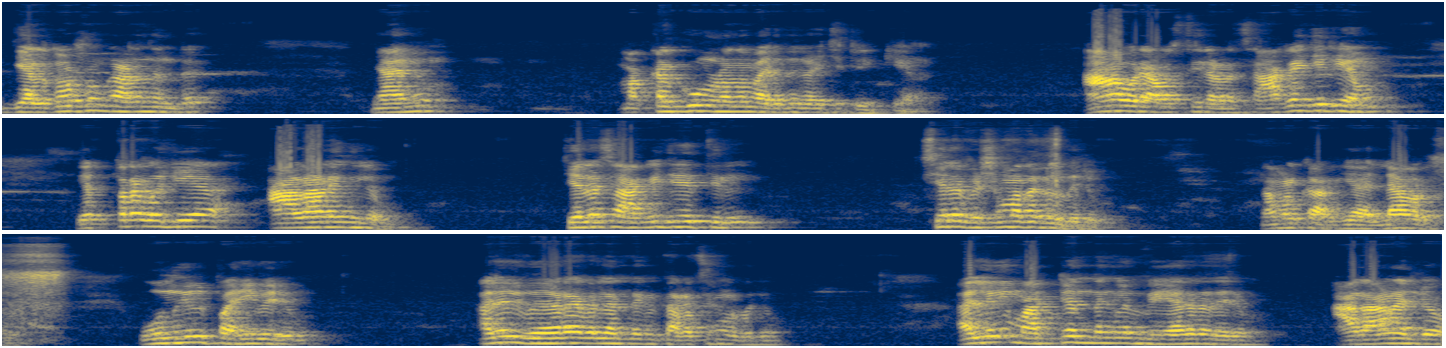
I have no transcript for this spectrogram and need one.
ജലദോഷം കാണുന്നുണ്ട്. ഞാനും മക്കൾക്കും കൊണ്ടുവന്ന മരുന്ന് കഴിച്ചിട്ടിരിക്കുകയാണ്. ആ ഒരു അവസ്ഥയിലാണ്. സാഹചര്യം എത്ര വലിയ ആളാണെങ്കിലും ചില സാഹചര്യത്തിൽ ചില വിഷമതകൾ വരും. നമ്മൾക്കറിയാം എല്ലാവർക്കും. ഒന്നുകിൽ പനി വരും അല്ലെങ്കിൽ വേറെ വല്ല എന്തെങ്കിലും തടസ്സങ്ങൾ വരും അല്ലെങ്കിൽ മറ്റെന്തെങ്കിലും വേദന തരും. അതാണല്ലോ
